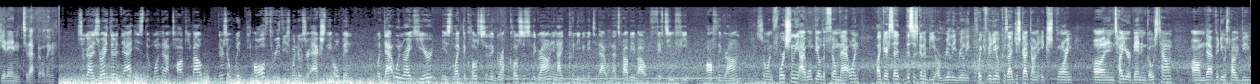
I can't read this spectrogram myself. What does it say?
get into that building. So guys, right there, that is the one that I'm talking about. There's a win the, all three of these windows are actually open, but that one right here is like the close to the ground closest to the ground, and I couldn't even get to that one. That's probably about 15 feet off the ground. So unfortunately, I won't be able to film that one. Like I said, this is gonna be a really, really quick video because I just got done exploring uh, an entire abandoned ghost town. Um, that video was probably be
